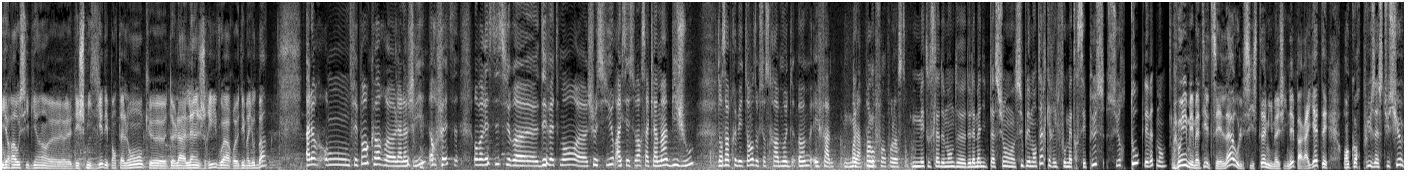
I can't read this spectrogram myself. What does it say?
Il y aura aussi bien euh, des chemisiers, des pantalons que de la lingerie, voire euh, des maillots de bain? Alors, on ne fait pas encore euh, la lingerie. En fait, on va rester sur euh, des vêtements, euh, chaussures, accessoires, sacs à main, bijoux, dans un premier temps. Donc, ce sera mode homme et femme. voilà, pas enfant pour l'instant. Mais tout cela demande de la manutention supplémentaire, car il faut mettre ses puces sur tous les vêtements. Oui, mais Mathilde, c'est là où le système imaginé par Ayette est encore plus astucieux.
